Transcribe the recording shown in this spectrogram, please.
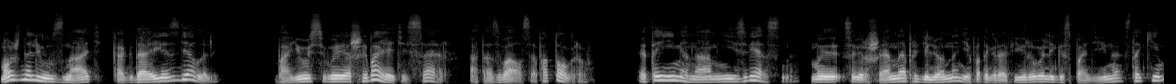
Можно ли узнать, когда ее сделали?» «Боюсь, вы ошибаетесь, сэр», — отозвался фотограф. Это имя нам неизвестно. Мы совершенно определенно не фотографировали господина с таким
